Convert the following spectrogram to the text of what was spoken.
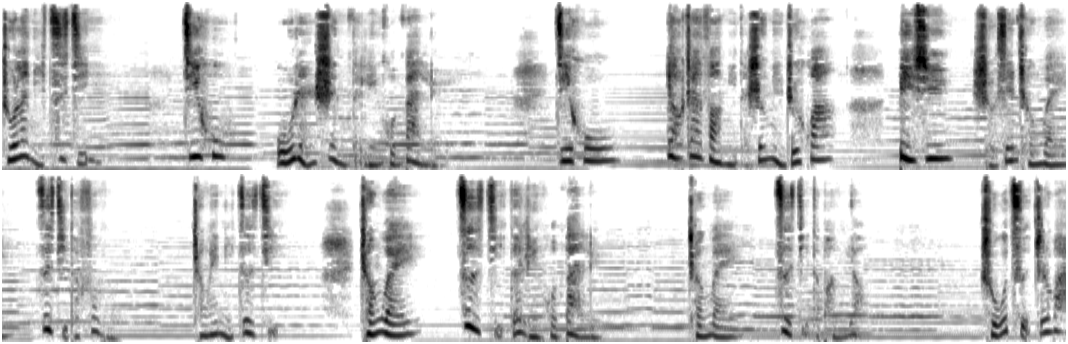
除了你自己，几乎无人是你的灵魂伴侣。几乎要绽放你的生命之花，必须首先成为自己的父母，成为你自己，成为自己的灵魂伴侣，成为自己的朋友。除此之外，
